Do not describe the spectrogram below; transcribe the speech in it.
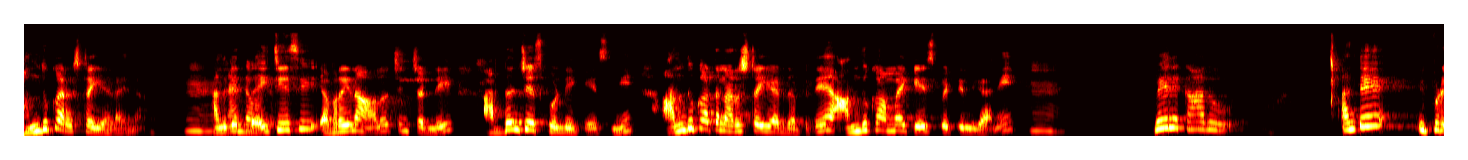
అందుకు అరెస్ట్ అయ్యాడు ఆయన. అందుకని అర్థమవుతుంది. దయచేసి ఎవరైనా ఆలోచించండి అర్థం చేసుకోండి ఈ కేసుని. అందుకు అతను అరెస్ట్ అయ్యాడు తప్పితే అందుకు అమ్మాయి కేసు పెట్టింది కానీ వేరే కాదు. అంటే ఇప్పుడు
